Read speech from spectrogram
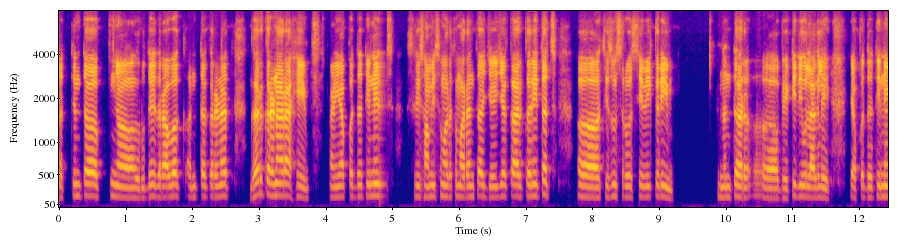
अत्यंत हृदयद्रावक अंतकरणात घर करणार आहे. आणि या पद्धतीने श्री स्वामी समर्थ महाराजांचा जय जयकार करीतच तिथून सर्व सेवेकरी नंतर भेटी देऊ लागले. या पद्धतीने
